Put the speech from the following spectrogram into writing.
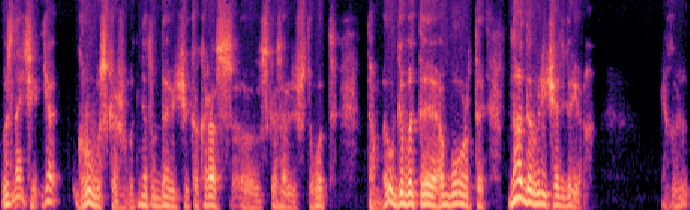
Вы знаете, я грубо скажу, вот мне тут давеча как раз э, сказали, что вот там ЛГБТ, аборты, надо влечать грех. Я говорю,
